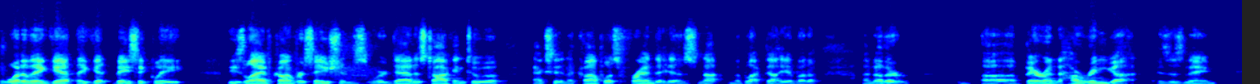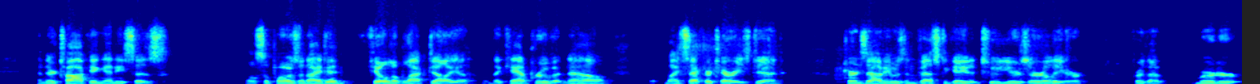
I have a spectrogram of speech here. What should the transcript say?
what do they get? They get basically these live conversations where dad is talking to a, actually an accomplice friend of his, not in the Black Dahlia, but a, another uh, Baron Haringa is his name. And they're talking, and he says, Well, supposing I did kill the Black Dahlia, they can't prove it now. My secretary's dead. Turns out he was investigated two years earlier for the murder,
